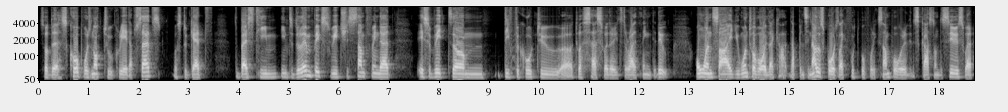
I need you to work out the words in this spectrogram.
So the scope was not to create upsets, was to get the best team into the Olympics, which is something that is a bit um, difficult to uh, to assess whether it's the right thing to do. On one side, you want to avoid like uh, happens in other sports, like football, for example, where we discussed on the series, where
